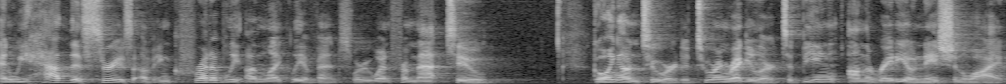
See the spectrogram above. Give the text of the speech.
And we had this series of incredibly unlikely events where we went from that to going on tour, to touring regular, to being on the radio nationwide,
